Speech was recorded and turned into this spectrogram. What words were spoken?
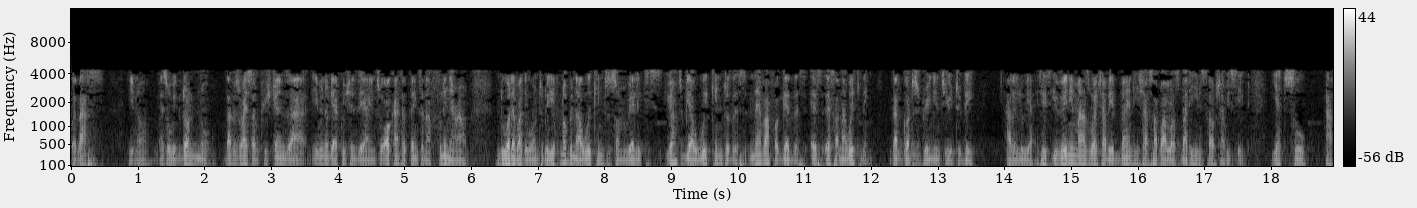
with us. You know, and so we don't know. That is why some Christians are, even though they are Christians, they are into all kinds of things and are fooling around, do whatever they want to do. You've not been awakened to some realities. You have to be awakened to this. Never forget this. It's, it's an awakening that God is bringing to you today. Hallelujah. It says, If any man's work shall be burned, he shall suffer loss, but he himself shall be saved. Yet so as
